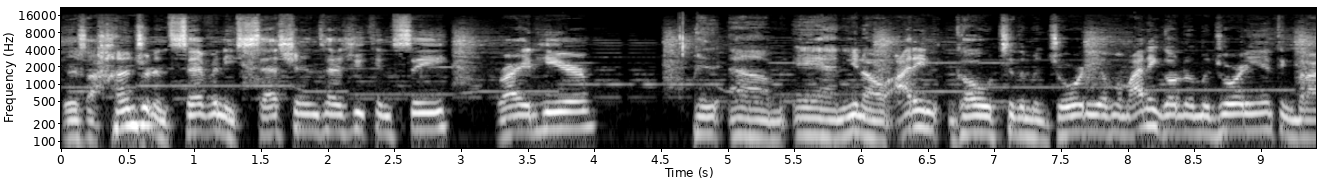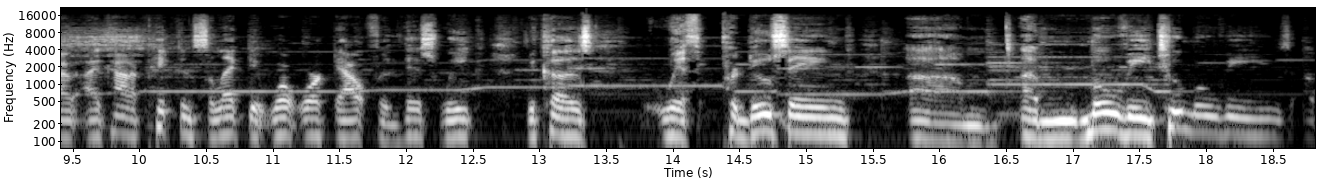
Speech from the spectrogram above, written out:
There's 170 sessions, as you can see right here. And, um, and you know, I didn't go to the majority of them. I didn't go to the majority of anything, but I, I kind of picked and selected what worked out for this week because with producing um, a movie, two movies, a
